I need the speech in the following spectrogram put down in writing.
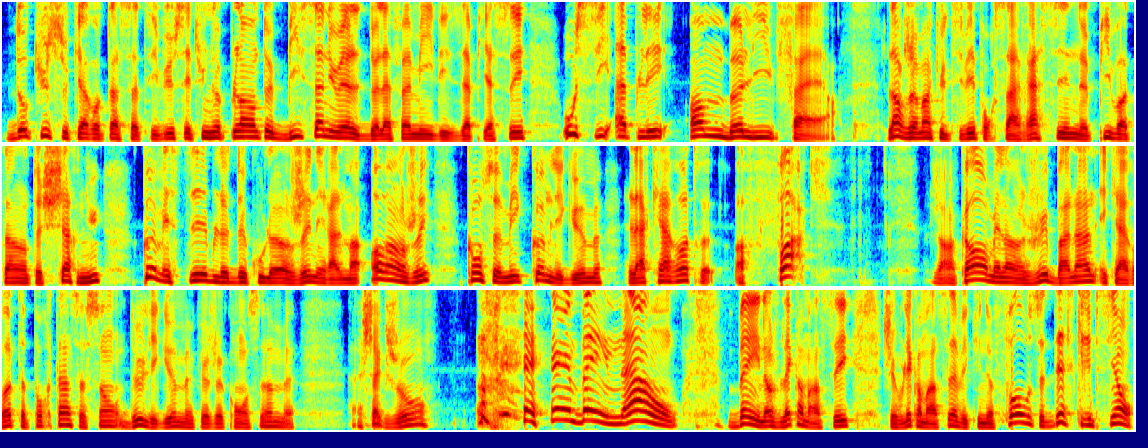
Docus carota sativus est une plante bisannuelle de la famille des apiacées, aussi appelée ombellifère. Largement cultivée pour sa racine pivotante charnue, comestible de couleur généralement orangée, consommée comme légume, la carotte. Oh fuck! J'ai encore mélangé banane et carotte, pourtant ce sont deux légumes que je consomme chaque jour. ben non! Ben non, je voulais commencer. Je voulais commencer avec une fausse description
